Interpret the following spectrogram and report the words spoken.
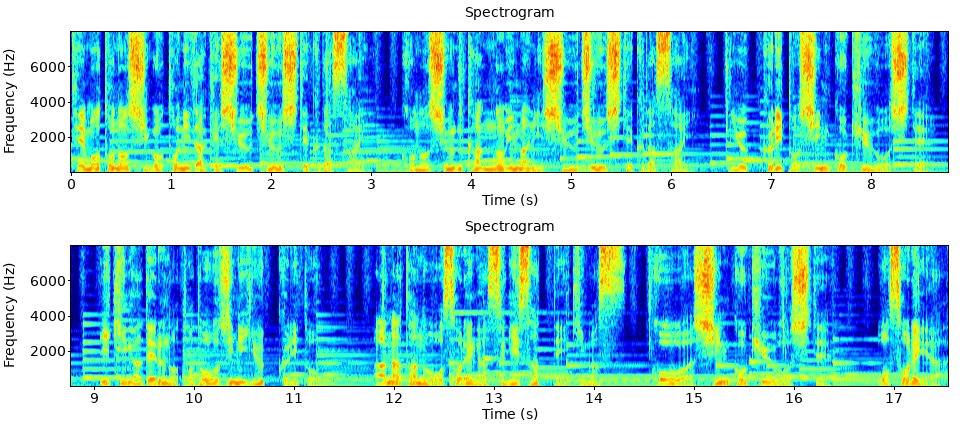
手元の仕事にだけ集中してください。この瞬間の今に集中してください。ゆっくりと深呼吸をして息が出るのと同時にゆっくりとあなたの恐れが過ぎ去っていきます。こうは深呼吸をして恐れや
